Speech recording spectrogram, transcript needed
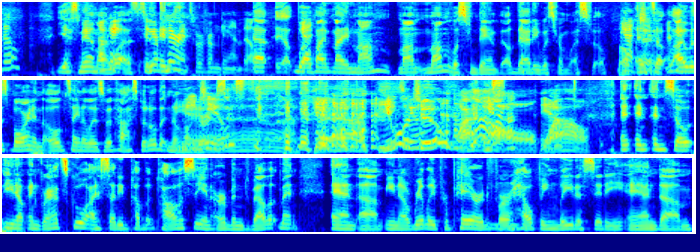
Danville? Yes, ma'am, okay, I was. So your And- and- parents were from Danville. uh, uh, well, Got my, my mom, mom, mom was from Danville. Daddy was from Westville, Gotcha. and so Okay. I was born in the old St. Elizabeth Hospital that no Yeah. longer too. exists. yeah. You Me were too. too? Wow. Yeah. Wow. and, and and so you know, in grad school, I studied public policy and urban development, and um, you know, really prepared for Mm-hmm. helping lead a city. And um,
